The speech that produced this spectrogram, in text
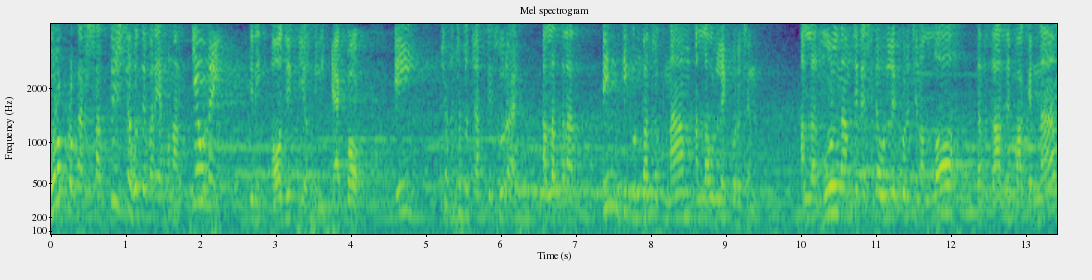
কোন প্রকার সাদৃশ্য হতে পারে এমন আর কেউ নাই। তিনি অদ্বিতীয়, তিনি একক। এই ছোট ছোট চারটি সুরায় আল্লাহ তালার তিনটি গুণবাচক নাম আল্লাহ উল্লেখ করেছেন। আল্লাহর মূল নাম যেটা, সেটা উল্লেখ করেছেন আল্লাহ, তার জাতে পাকের নাম।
